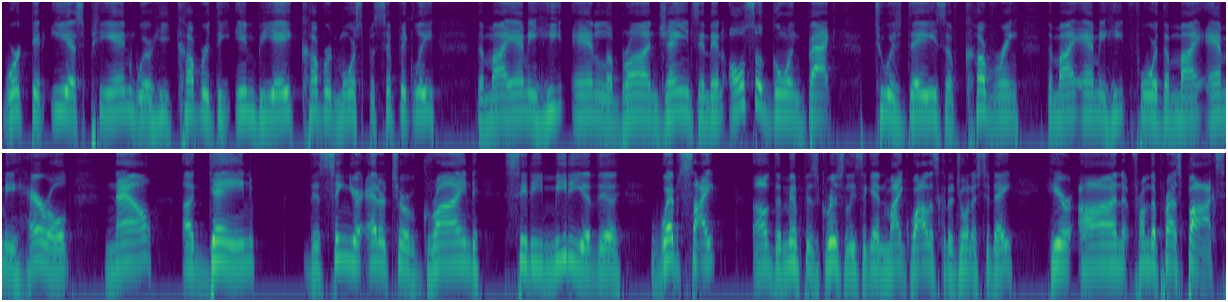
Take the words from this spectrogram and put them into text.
worked at ESPN where he covered the NBA, covered more specifically the Miami Heat and LeBron James, and then also going back to his days of covering the Miami Heat for the Miami Herald. Now, again, the senior editor of Grind City Media, the website of the Memphis Grizzlies. Again, Mike Wallace going to join us today here on From the Press Box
